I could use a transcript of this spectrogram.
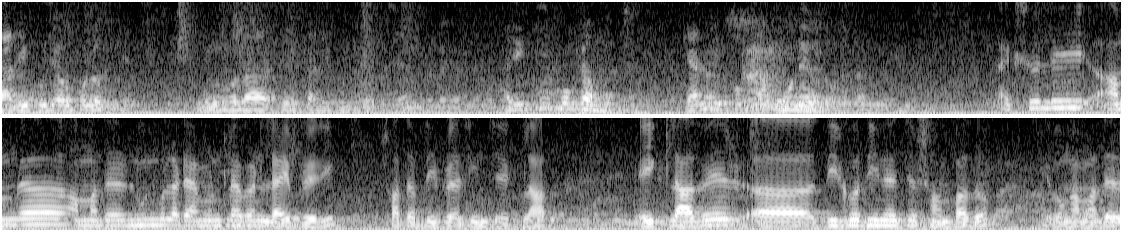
কালী পূজা উপলক্ষে। নুনগোলা যে কালী পুজো হচ্ছে, আজকে কী প্রোগ্রাম হচ্ছে? কেন এই প্রোগ্রাম মনে হলো অ্যাকচুয়ালি আমরা আমাদের Nungola Diamond club and library শতাব্দী প্রাচীন যে ক্লাব। এই ক্লাবের দীর্ঘদিনের যে সম্পাদক এবং আমাদের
